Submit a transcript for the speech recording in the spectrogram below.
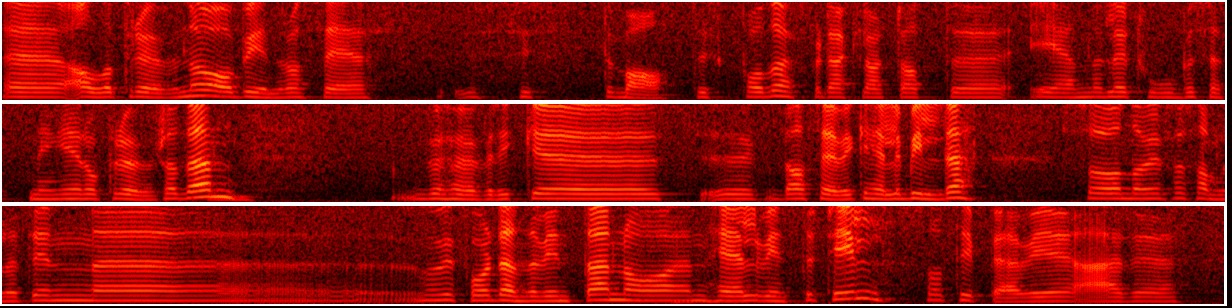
alle prøvene og begynner å se systematisk på det. For det er klart at én eh, eller to besetninger og prøver fra den behøver ikke eh, Da ser vi ikke hele bildet. Så når vi får samlet inn eh, Når vi får denne vinteren og en hel vinter til, så tipper jeg vi er, eh,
